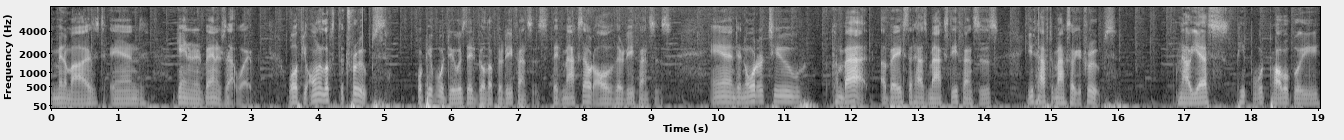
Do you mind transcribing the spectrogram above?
minimized and gain an advantage that way. Well, if you only looked at the troops, what people would do is they'd build up their defenses. They'd max out all of their defenses. And in order to combat a base that has max defenses, you'd have to max out your troops. Now, yes, people would probably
